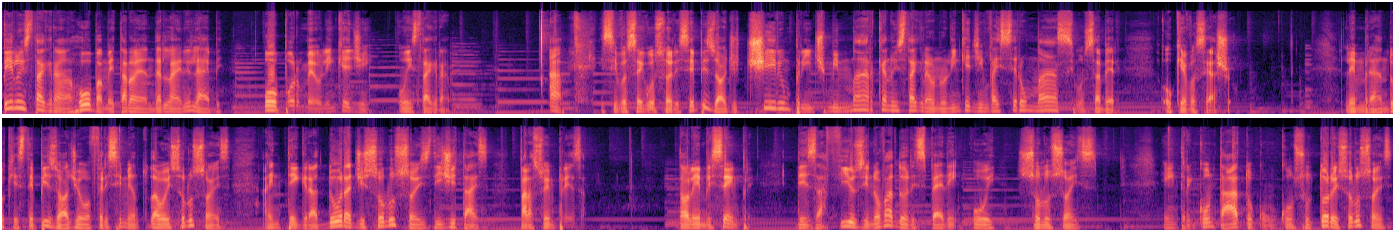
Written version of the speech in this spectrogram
pelo Instagram arroba metanoia_lab ou por meu LinkedIn ou Instagram. Ah, e se você gostou desse episódio, tire um print, me marca no Instagram, no LinkedIn, vai ser o máximo saber o que você achou. Lembrando que este episódio é um oferecimento da Oi Soluções, a integradora de soluções digitais para a sua empresa. Então lembre sempre, desafios inovadores pedem Oi Soluções. Entre em contato com o consultor Oi Soluções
